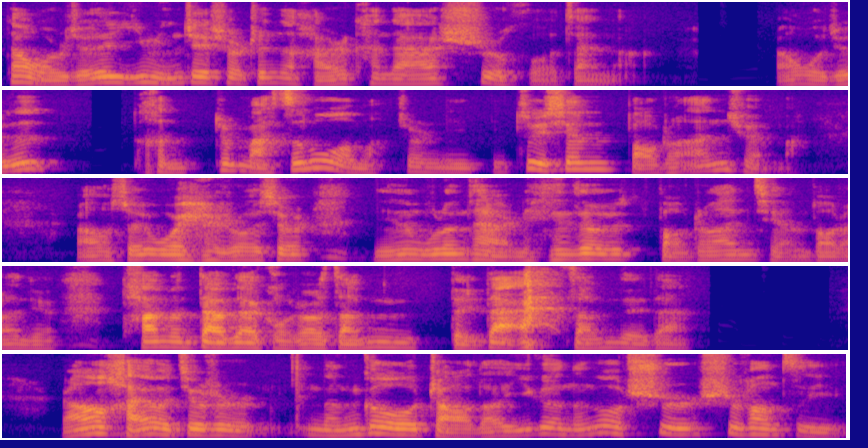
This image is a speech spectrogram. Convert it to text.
但我是觉得移民这事儿真的还是看大家适合在哪儿。然后我觉得很就马斯洛嘛，就是你你最先保证安全吧。然后所以我也说，就是您无论在哪儿，您就保证安全，保证安全。他们戴不戴口罩，咱们得戴，咱们得戴。然后还有就是能够找到一个能够释释放自己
